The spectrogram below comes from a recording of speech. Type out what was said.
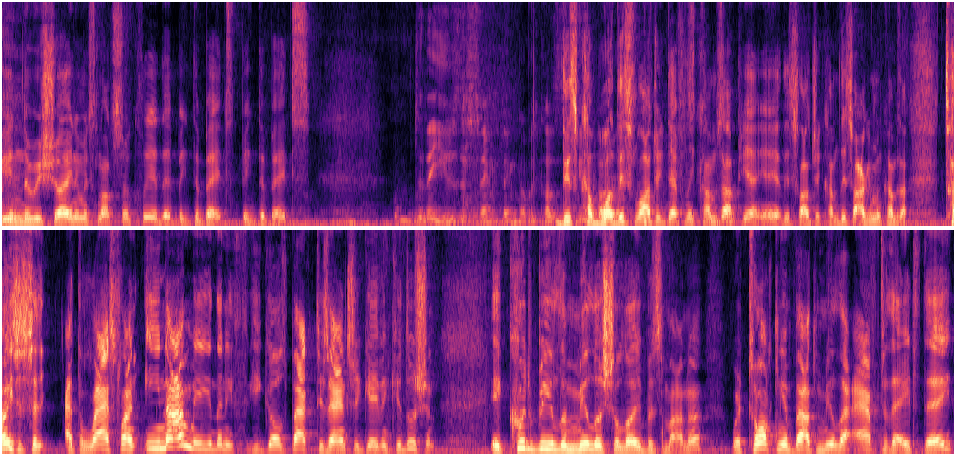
In the Rishonim, it's not so clear. There are big debates. Big debates. Do they use the same thing though? Because This Chiyuv com- well, this logic definitely comes up. Yeah, yeah, yeah. This logic comes. This argument comes up. Taisha said at the last line, "Inami," and then he, he goes back to his answer he gave in Kiddushin. It could be lemila shaloi bezmana. We're talking about mila after the eighth day,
